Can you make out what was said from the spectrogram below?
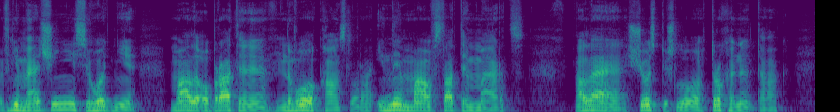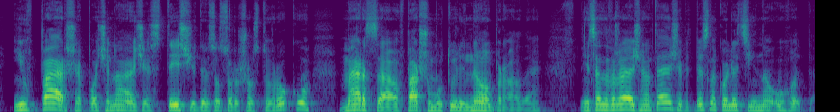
в Німеччині сьогодні мали обрати нового канцлера, і ним мав стати Мерц, але щось пішло трохи не так. І вперше, починаючи з 1946 року, Мерца в першому турі не обрали. І це незважаючи на те, що підписана коаліційна угода.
